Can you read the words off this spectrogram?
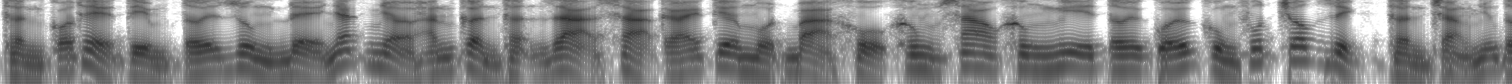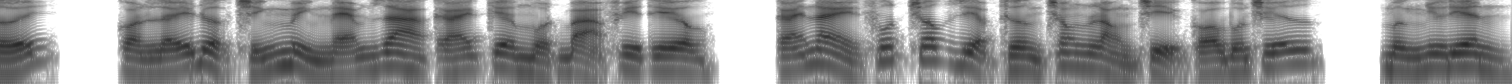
thần có thể tìm tới dùng để nhắc nhở hắn cẩn thận dạ xả cái kia một bà khổ không sao không nghĩ tới cuối cùng phút chốc dịch thần chẳng những tới, còn lấy được chính mình ném ra cái kia một bà phi tiêu. Cái này phút chốc Diệp Thương trong lòng chỉ có bốn chữ, mừng như điên,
